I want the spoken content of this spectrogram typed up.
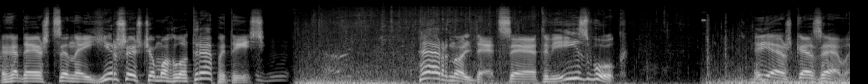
Гадаєш, це найгірше, що могло трапитись? Арнольде, це твій звук. Я ж казав,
